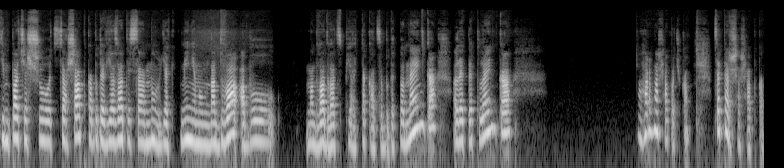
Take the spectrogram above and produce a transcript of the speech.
Тим паче, що ця шапка буде в'язатися, ну, як мінімум, на 2 або на 2,25. Така це буде тоненька, але тепленька. Гарна шапочка. Це перша шапка.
